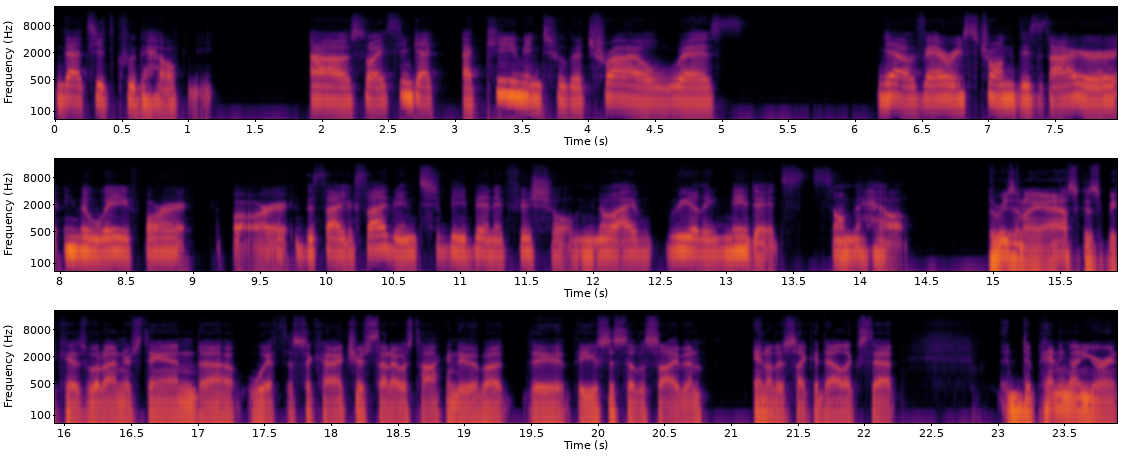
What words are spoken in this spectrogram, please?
that it could help me. Uh, so I think I, I came into the trial with, yeah, a very strong desire in a way for for the psilocybin to be beneficial. You know, I really needed some help. The reason I ask is because what I understand uh, with the psychiatrist that I was talking to about the the use of psilocybin and other psychedelics that depending on your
